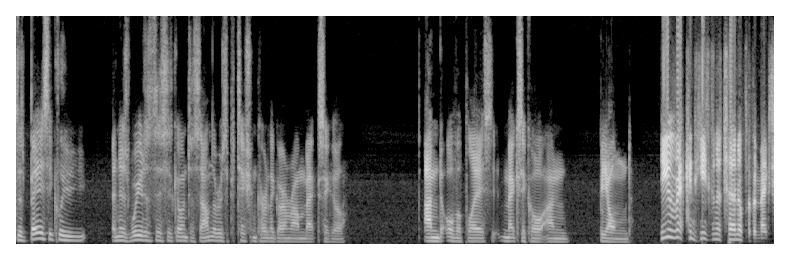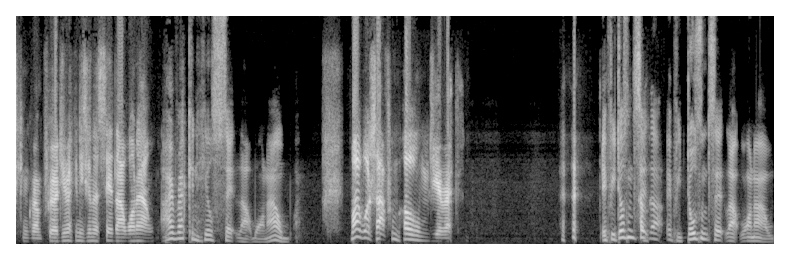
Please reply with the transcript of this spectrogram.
there's basically, and as weird as this is going to sound, there is a petition currently going around Mexico, and other places, Mexico and beyond. Do you reckon he's going to turn up at the Mexican Grand Prix, or do you reckon he's going to sit that one out? I reckon he'll sit that one out. Might watch that from home, do you reckon? If he doesn't Um sit that, if he doesn't sit that one out,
